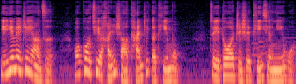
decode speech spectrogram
也因为这样子，我过去很少谈这个题目，最多只是提醒你我。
